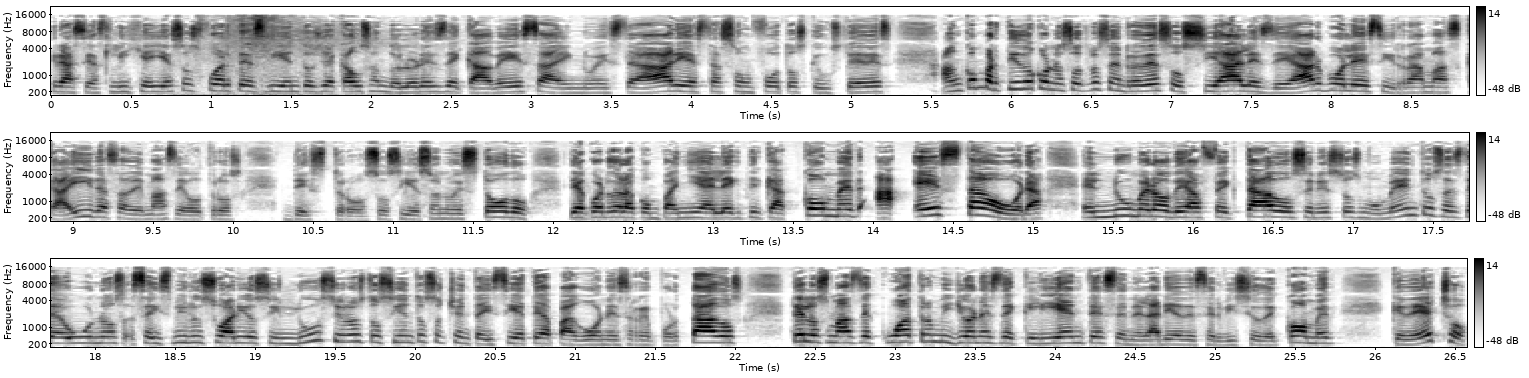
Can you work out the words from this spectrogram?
Gracias, Ligia. Y esos fuertes vientos ya causan dolores de cabeza en nuestra área. Estas son fotos que ustedes han compartido con nosotros en redes sociales de árboles y ramas caídas, además de otros destrozos. Y eso no es todo. De acuerdo a la compañía eléctrica Comed, a esta hora, el número de afectados en estos momentos es de unos 6 mil usuarios sin luz y unos 287 apagones reportados de los más de 4 millones de clientes en el área de servicio de Comed, que de hecho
